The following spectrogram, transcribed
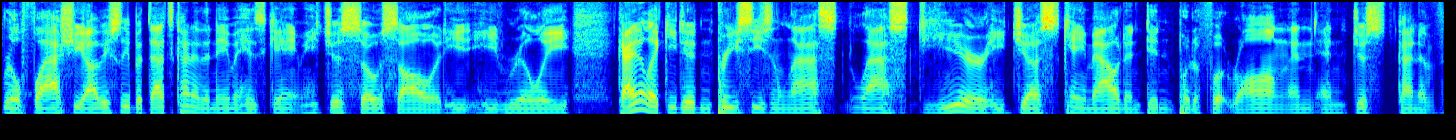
real flashy, obviously, but that's kind of the name of his game. He's just so solid. He he really kind of like he did in preseason last last year. He just came out and didn't put a foot wrong, and and just kind of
